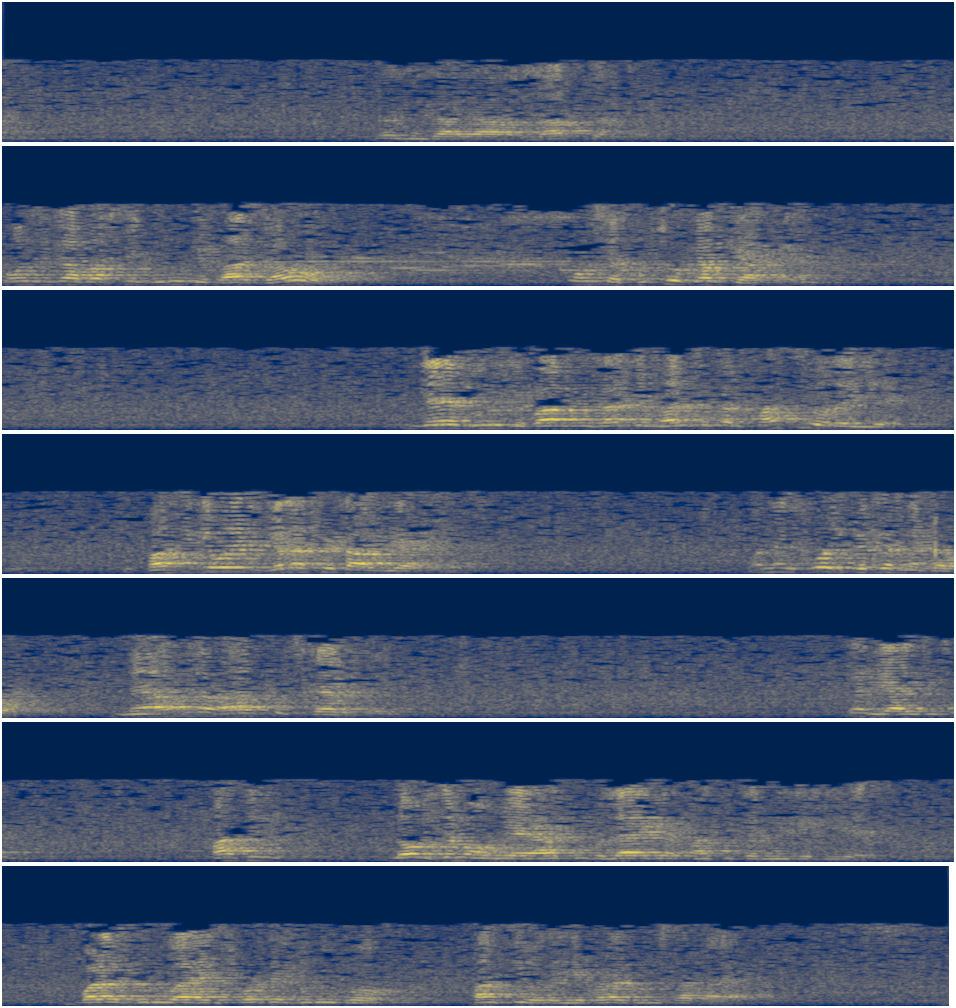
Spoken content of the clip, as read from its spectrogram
کہا اللہ، کیا کریں؟ اس نے کہا، بس گرو کے پاس جاؤ۔ ان سے پوچھو کہ اب کیا کریں۔ گئے گرو کے پاس میں کہا کہ ہماری تو کل پھانسی ہو رہی ہے پھانسی کے وہ ایک گلا فٹ آ گیا ہے۔ انہوں نے کوئی فکر نہ کرو، میں آؤں گا آپ کچھ خیر ہو جائے گا پھانسی لوگ جمع ہوئے آج کو بلایا گیا پھانسی کرنے کے لیے۔ بڑا گرو آئے چھوٹے گرو کو پھانسی ہو رہی ہے، بڑا گرو صاحب آیا۔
